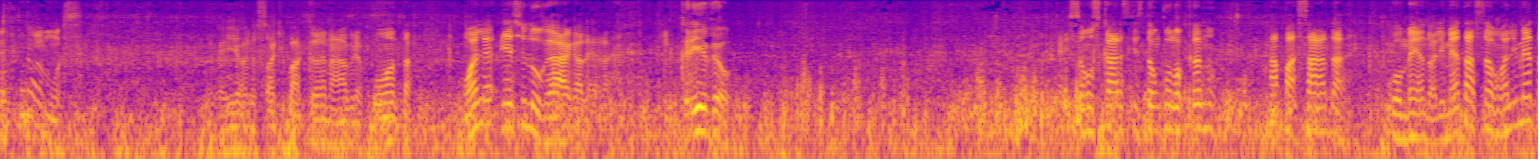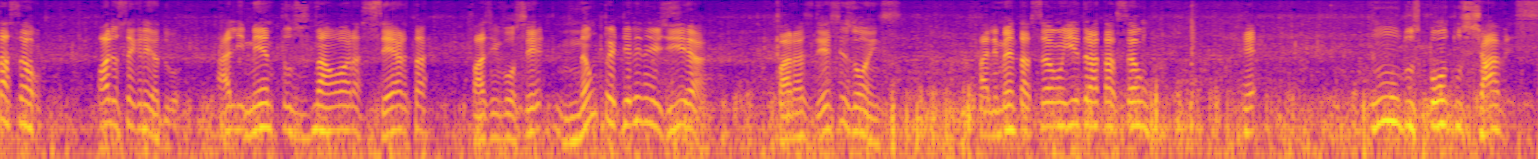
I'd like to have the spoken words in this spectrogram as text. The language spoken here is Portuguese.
Entramos. Aí, olha só que bacana, abre a ponta. Olha esse lugar, galera. Incrível. Esses são os caras que estão colocando a passada comendo. Alimentação, alimentação. Olha o segredo. Alimentos na hora certa fazem você não perder energia para as decisões. Alimentação e hidratação é um dos pontos chaves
